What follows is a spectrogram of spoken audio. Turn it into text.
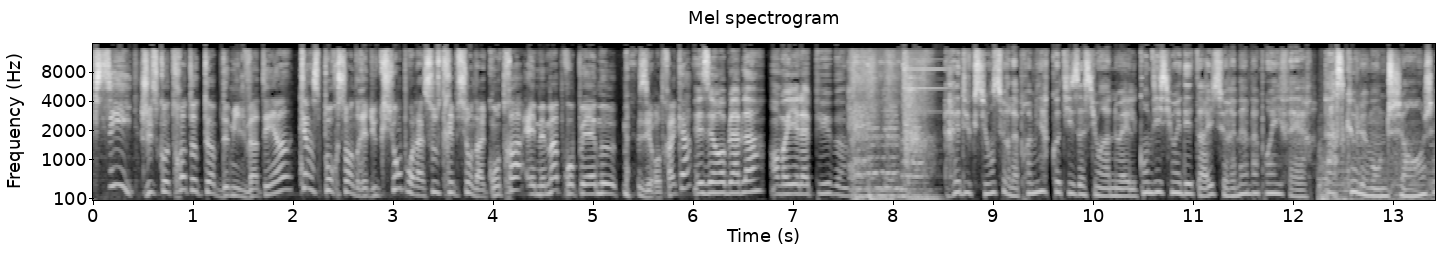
Si Jusqu'au 30 octobre 2021, 15% de réduction pour la souscription d'un contrat MMA Pro PME. Zéro tracas. Et zéro blabla? Envoyez la pub. Réduction sur la première cotisation annuelle. Conditions et détails sur MMA.fr. Parce que le monde change,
